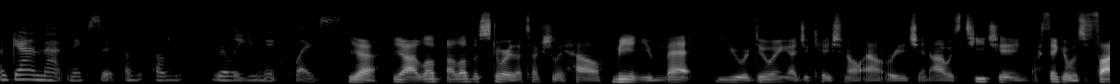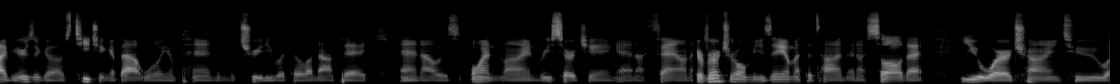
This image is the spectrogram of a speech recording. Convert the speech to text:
again, that makes it a, a really unique place. Yeah, yeah, I love I love the story. That's actually how me and you met you were doing educational outreach and I was teaching, I think it was five years ago, I was teaching about William Penn and the treaty with the Lenape. And I was online researching and I found your virtual museum at the time. And I saw that you were trying to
